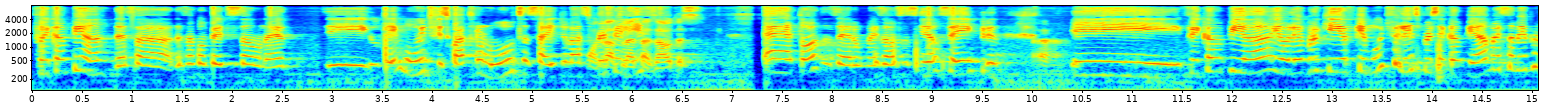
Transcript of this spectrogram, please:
fui campeã dessa, dessa competição, né? E lutei muito, fiz quatro lutas, saí de lá super Contra feliz. atletas altas? É, todas eram mais altas que eu sempre. Uhum. E fui campeã e eu lembro que eu fiquei muito feliz por ser campeã, mas também por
